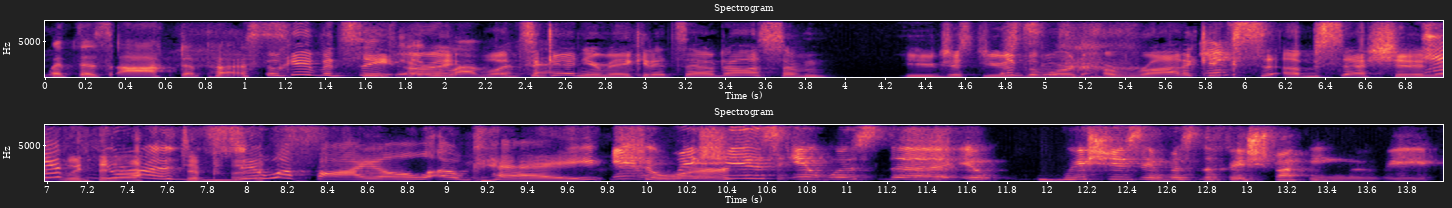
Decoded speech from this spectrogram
with this octopus. Okay, but see, He's all in right. love Once with it. again, you're making it sound awesome. You just used the word erotic ex- obsession If with an you're a octopus. zoophile, okay, It sure. wishes it was the it wishes it was the fish fucking movie,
